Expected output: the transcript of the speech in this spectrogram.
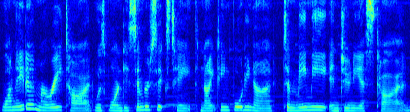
Juanita Marie Todd was born December 16, 1949, to Mimi and Junius Todd.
